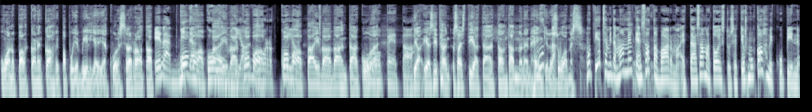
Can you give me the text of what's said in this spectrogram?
huonopalkkainen kahvipapujen viljelijä kuule siellä raataa Elä kovaa päivää, kovaa, korttia. kovaa päivää vääntää kuule. Lopeta. Ja, ja sitten hän saisi tietää, että on tämmöinen henkilö Mutta- Suomessa. Mutta tiedätkö mitä, mä oon melkein sata varma, että tämä sama toistuisi, että jos mun kahvikupin ö,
